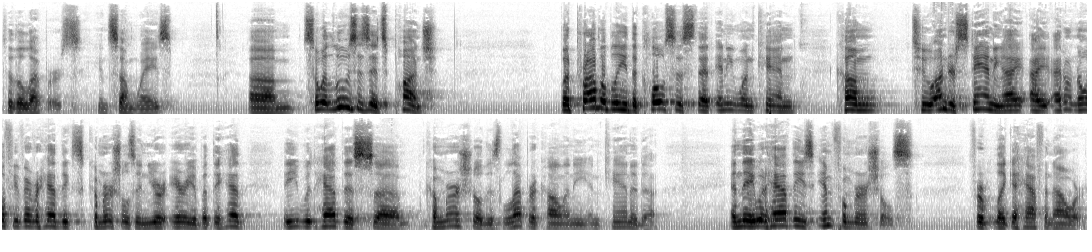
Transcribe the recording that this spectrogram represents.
to the lepers in some ways. Um, so it loses its punch. But probably the closest that anyone can come to understanding, I, I, I, don't know if you've ever had these commercials in your area, but they had they would have this uh, commercial, this leper colony in Canada and they would have these infomercials for like a half an hour.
